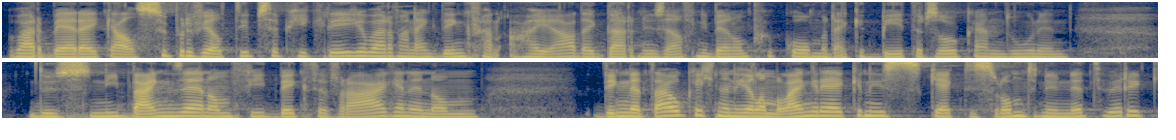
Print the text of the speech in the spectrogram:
waarbij ik al superveel tips heb gekregen waarvan ik denk van, ah ja, dat ik daar nu zelf niet ben opgekomen, dat ik het beter zo kan doen. En dus niet bang zijn om feedback te vragen en om... Ik denk dat dat ook echt een hele belangrijke is. Kijk eens rond in je netwerk.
